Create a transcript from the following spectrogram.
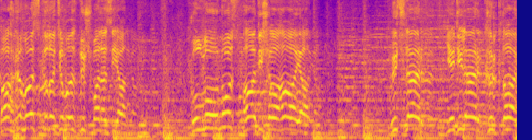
Kahrımız kılıcımız düşmana ziyan. Kulluğumuz padişaha ayan. Üçler, yediler, kırklar.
